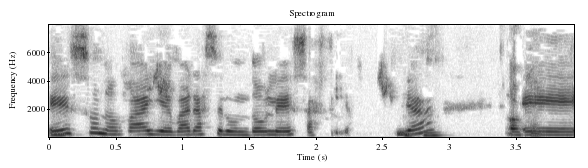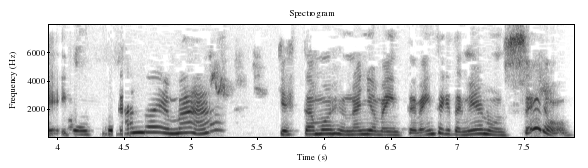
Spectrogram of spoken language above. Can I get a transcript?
eso nos va a llevar a hacer un doble desafío, ¿ya? Eh, y considerando además que estamos en un año 2020 que termina en un cero.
